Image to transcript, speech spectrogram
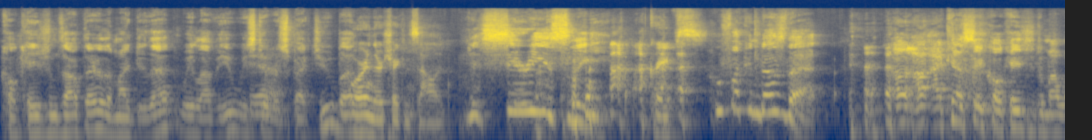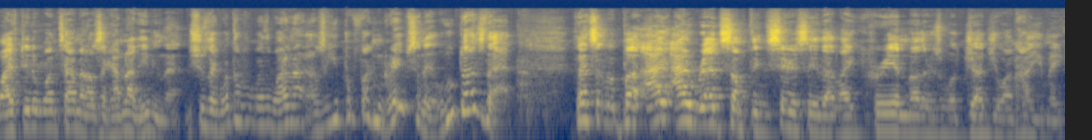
Caucasians out there that might do that. We love you. We still Yeah. respect you. But Or in their chicken salad. seriously, Grapes. who fucking does that? I, I, I can't say Caucasian to my wife did it one time, and I was like, I'm not eating that. She was like, What the? Why not? I was like, You put fucking grapes in it. Who does that? That's. But I, I read something seriously that like Korean mothers will judge you on how you make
